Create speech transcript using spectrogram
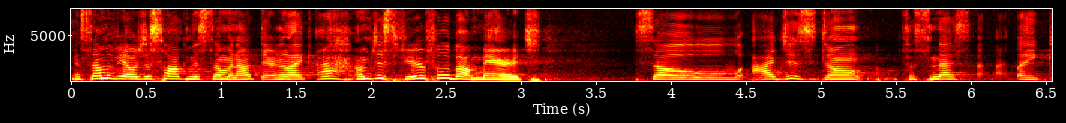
And some of you, I was just talking to someone out there, and they're like, ah, I'm just fearful about marriage. So I just don't just mess like.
